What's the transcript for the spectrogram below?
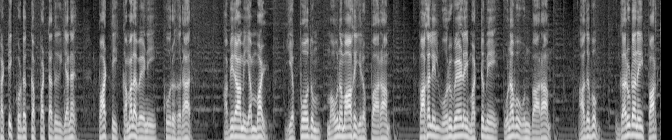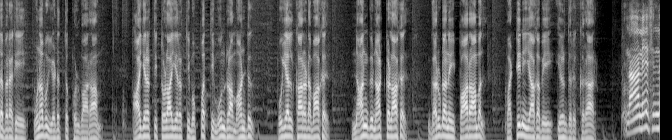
கட்டிக் கொடுக்கப்பட்டது என பாட்டி கமலவேணி கூறுகிறார். அபிராமி அம்மாள் எப்போதும் மௌனமாக இருப்பாராம். பகலில் ஒருவேளை மட்டுமே உணவு உண்பாராம். அதுவும் கருடனை பார்த்த பிறகே உணவு எடுத்துக்கொள்வாராம் ஆயிரத்தி தொள்ளாயிரத்தி முப்பத்தி மூன்றாம் ஆண்டு புயல் காரணமாக நான்கு நாட்களாக கருடனை பாராமல் பட்டினியாகவே இருந்திருக்கிறார் நானே சின்ன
